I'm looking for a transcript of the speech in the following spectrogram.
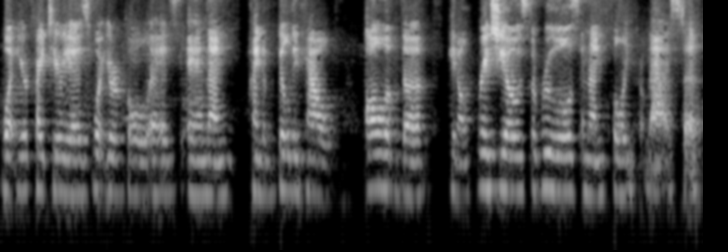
what your criteria is, what your goal is, and then kind of building out all of the, you know, ratios, the rules, and then pulling from that as to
